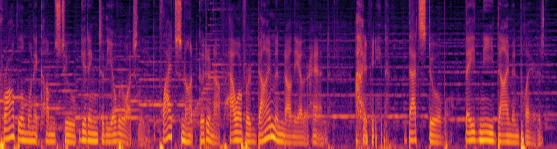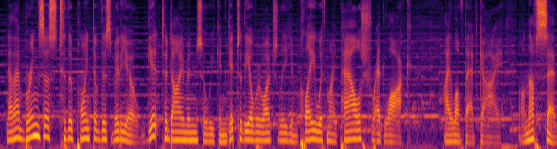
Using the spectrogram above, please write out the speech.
problem when it comes to getting to the Overwatch League. Plat's not good enough, however, Diamond on the other hand, I mean, that's doable. They need Diamond players. Now that brings us to the point of this video. Get to Diamond so we can get to the Overwatch League and play with my pal Shredlock. I love that guy. Enough said,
